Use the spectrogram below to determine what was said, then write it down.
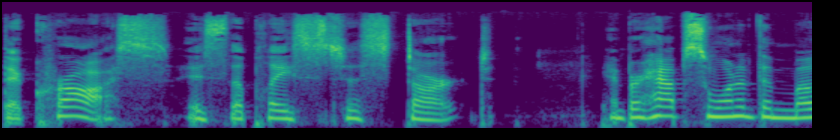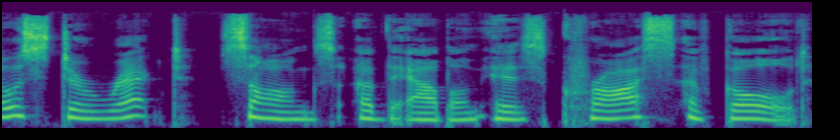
the cross is the place to start. And perhaps one of the most direct songs of the album is Cross of Gold.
